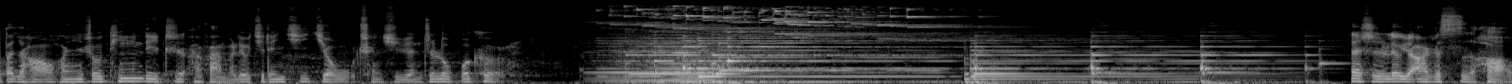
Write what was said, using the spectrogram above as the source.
大家好，欢迎收听荔枝 FM 六七零七九五程序员之路播客。现在是六月二十四号，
